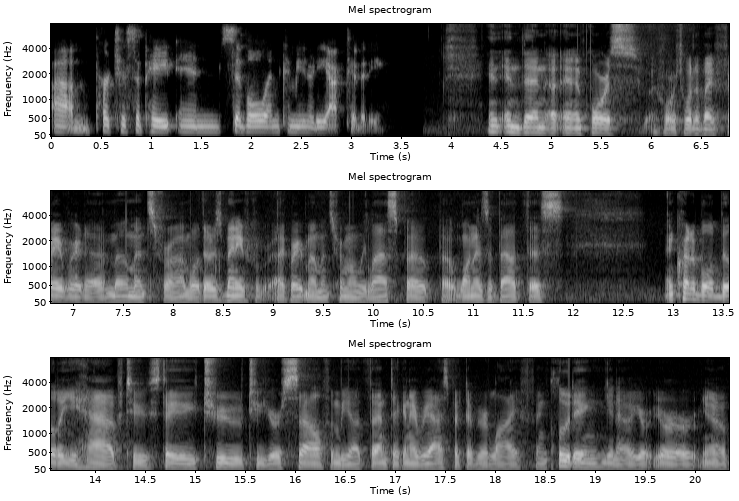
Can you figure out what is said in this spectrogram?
um, participate in civil and community activity. And, and then, uh, and of course, of course, one of my favorite uh, moments from well, there's many uh, great moments from when we last spoke, but one is about this incredible ability you have to stay true to yourself and be authentic in every aspect of your life, including you know your your you know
